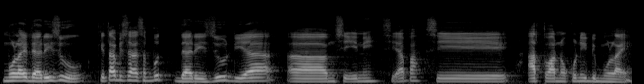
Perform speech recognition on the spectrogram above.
Mulai dari zoo. Kita bisa sebut dari zoo dia em, si ini si apa? Si Atwano Kuni dimulai.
